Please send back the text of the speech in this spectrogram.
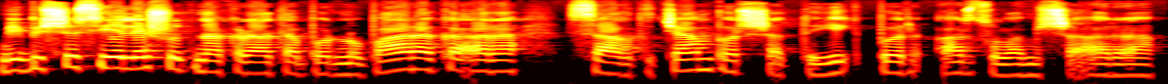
Ми бишес еле шут накрата бурну барака ара, сағды жамбыр, шатыйик бір, арзуламыша ара.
